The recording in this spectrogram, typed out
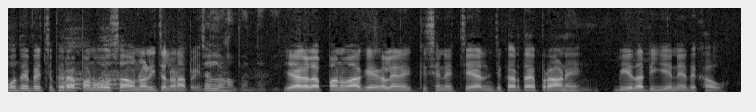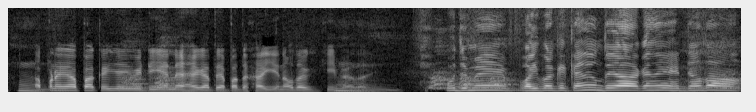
ਉਹਦੇ ਵਿੱਚ ਫਿਰ ਆਪਾਂ ਨੂੰ ਉਸ ਹਿਸਾਬ ਨਾਲ ਹੀ ਚੱਲਣਾ ਪੈਂਦਾ। ਚੱਲਣਾ ਪੈਂਦਾ ਬਈ ਜੇ ਅਗਲਾ ਆਪਾਂ ਨੂੰ ਆ ਕੇ ਅਗਲੇ ਨੇ ਕਿਸੇ ਨੇ ਚੈਲੰਜ ਕਰਦਾ ਹੈ ਭਰਾ ਨੇ ਵੀ ਇਹਦਾ ਡੀਐਨਏ ਦਿਖਾਓ। ਆਪਣੇ ਆਪਾਂ ਕਹੀਏ ਵੀ ਡੀਐਨਏ ਹੈਗਾ ਤੇ ਆਪਾਂ ਦਿਖਾਈਏ ਨਾ ਉਹਦਾ ਕੀ ਫਾਇਦਾ ਜੀ? ਉਹ ਜਿਵੇਂ ਬਾਈ ਵਰਗੇ ਕਹਿੰਦੇ ਹੁੰਦੇ ਆ ਕਹਿੰਦੇ ਜਾਂ ਤਾਂ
